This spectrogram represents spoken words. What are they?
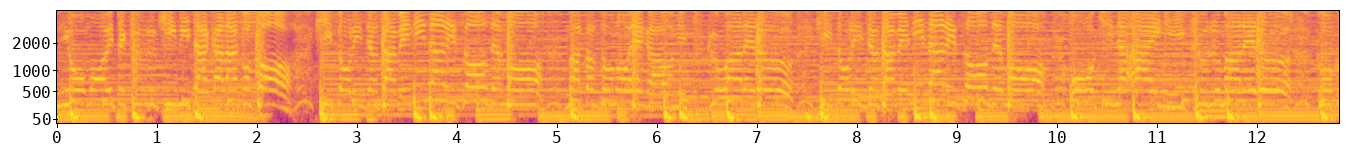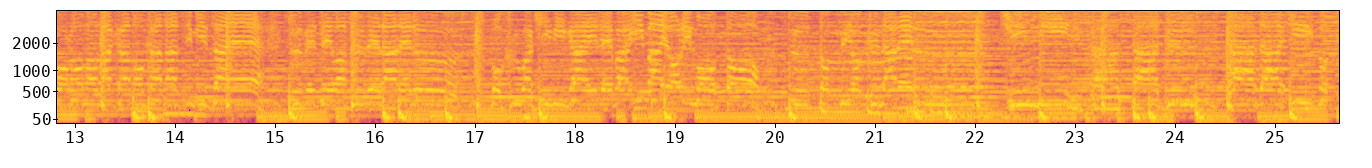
に思えてくる君だからこそ一人じゃダメになりそうでも。またその忘れられる僕は君がいれば今よりもっとずっと強くなれる君に捧ぐただ一つ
